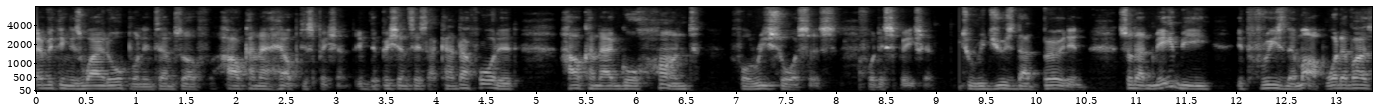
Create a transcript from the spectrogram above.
everything is wide open in terms of how can I help this patient? If the patient says I can't afford it, how can I go hunt for resources for this patient to reduce that burden so that maybe it frees them up, whatever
